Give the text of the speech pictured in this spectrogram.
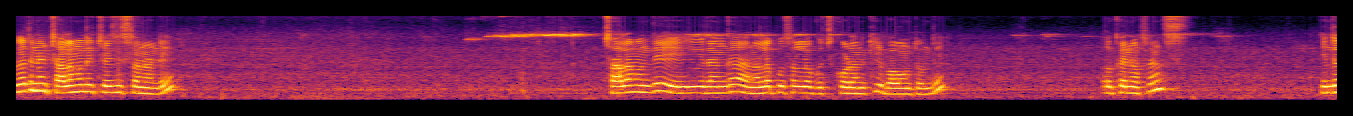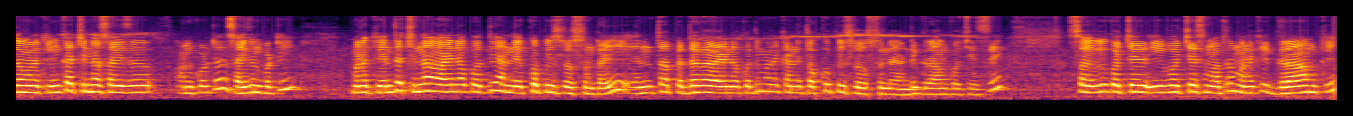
ఇవైతే నేను చాలామంది చేసిస్తానండి. చాలామంది ఈ విధంగా నల్ల పూసల్లో గుచ్చుకోవడానికి బాగుంటుంది. ఓకేనా ఫ్రెండ్స్? ఇందులో మనకి ఇంకా చిన్న సైజు అనుకుంటే సైజుని బట్టి మనకి ఎంత చిన్నగా అయినా కొద్దీ అన్ని ఎక్కువ పీసులు వస్తుంటాయి. ఎంత పెద్దగా అయినా కొద్దీ మనకి అన్ని తక్కువ పీసులు వస్తుంటాయండి గ్రామ్కి వచ్చేసి. సో ఇవి వచ్చే ఇవి వచ్చేసి మాత్రం మనకి గ్రామ్కి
